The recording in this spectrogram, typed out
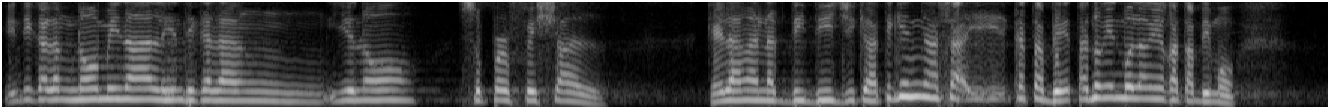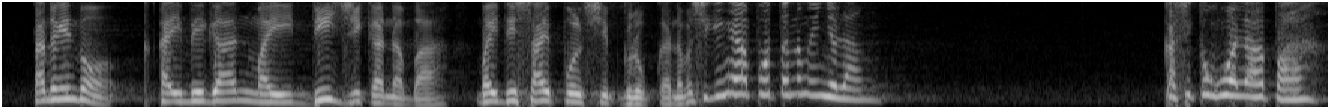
Hindi ka lang nominal, hindi ka lang, you know, superficial. Kailangan nagdi-DG ka. Tingin nga sa katabi, tanungin mo lang yung katabi mo. Tanungin mo, kaibigan, may DG ka na ba? May discipleship group ka na ba? Sige nga po, tanungin nyo lang. Kasi kung wala pa,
